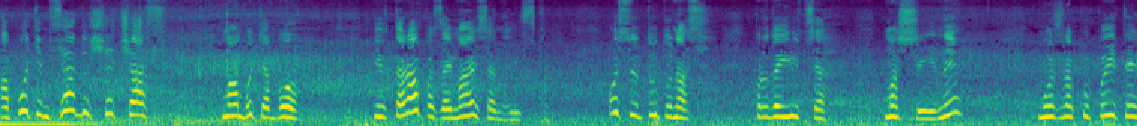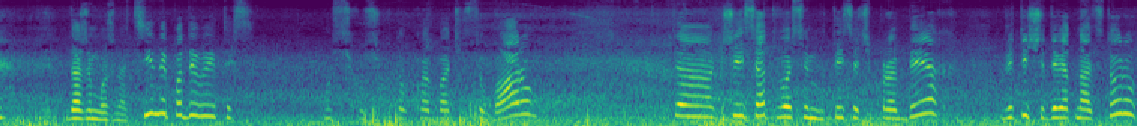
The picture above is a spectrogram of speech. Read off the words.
А потім сяду ще час, мабуть, або півтора позаймаюся англійським. Ось тут у нас продаються машини, можна купити, навіть можна ціни подивитись. Ось хоч хто бачить Subaru. Так, 68 тисяч пробіг. 2019 рік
